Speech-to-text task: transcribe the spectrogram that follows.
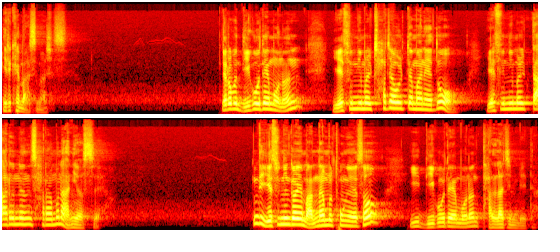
이렇게 말씀하셨어요. 여러분 니고데모는 예수님을 찾아올 때만 해도 예수님을 따르는 사람은 아니었어요. 근데 예수님과의 만남을 통해서 이 니고데모는 달라집니다.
